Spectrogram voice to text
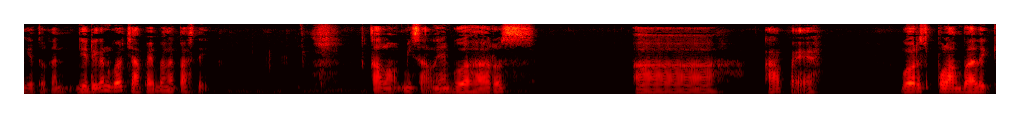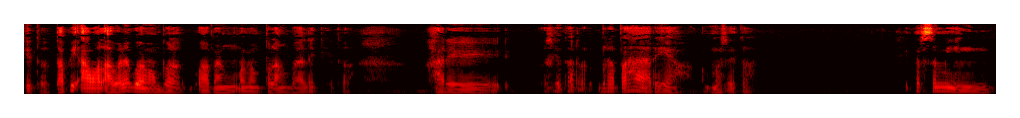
gitu kan. Jadi kan gue capek banget pasti. Kalau misalnya gue harus uh, apa ya gue harus pulang balik gitu. Tapi awal awalnya gue memang pulang memang, memang pulang balik gitu. Hari sekitar berapa hari ya mas itu? Sekitar seminggu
